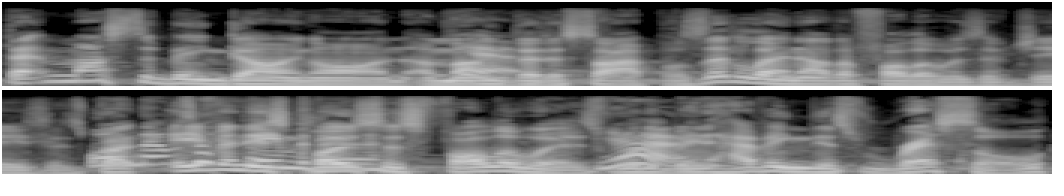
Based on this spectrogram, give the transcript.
that must have been going on among Yeah. the disciples, let alone other followers of Jesus. Well, but that was the even his of the- closest followers would have Mm. been having this wrestle.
